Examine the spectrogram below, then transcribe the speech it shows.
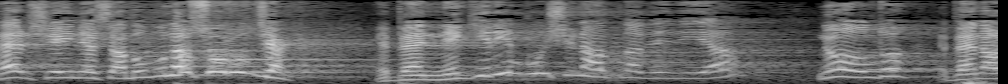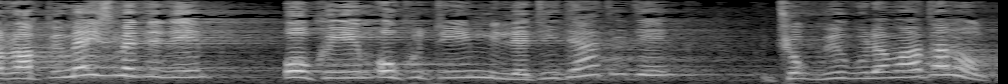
Her şeyin hesabı buna sorulacak. E ben ne gireyim bu işin altına dedi ya. Ne oldu? E ben Rabbime hizmet edeyim. Okuyayım, okutayım, milleti hidayet edeyim. Çok büyük ulemadan oldu.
